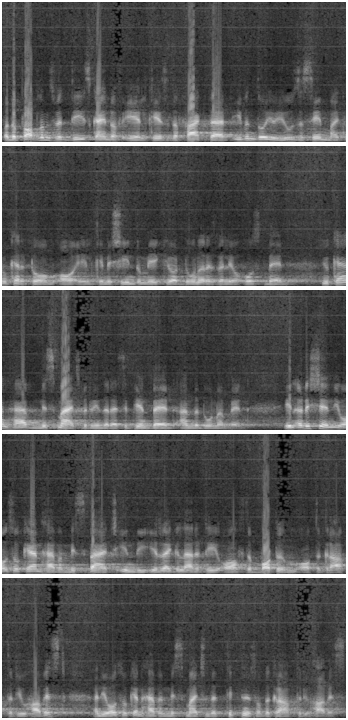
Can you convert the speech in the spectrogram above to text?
But the problems with these kind of ALKs is the fact that even though you use the same microkeratome or ALK machine to make your donor as well your host bed, you can have mismatch between the recipient bed and the donor bed. In addition, you also can have a mismatch in the irregularity of the bottom of the graft that you harvest, and you also can have a mismatch in the thickness of the graft that you harvest.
